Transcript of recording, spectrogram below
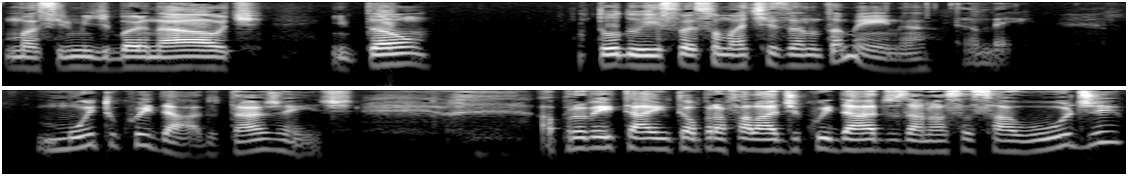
uma síndrome de burnout. Então, tudo isso vai somatizando também, né? Também. Muito cuidado, tá, gente? Aproveitar então para falar de cuidados da nossa saúde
